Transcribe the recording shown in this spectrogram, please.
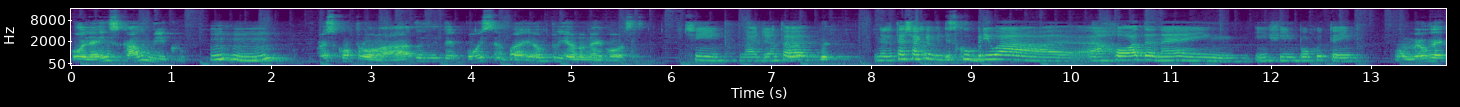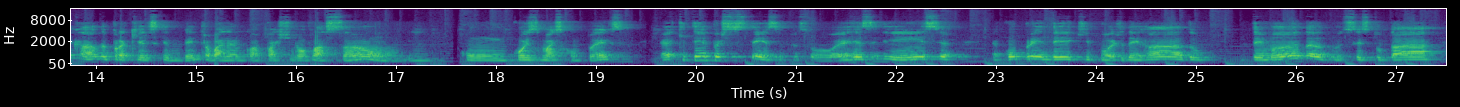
olhar em escala micro. Uhum. Mais controladas e depois você vai ampliando o negócio. Sim, não adianta. Não adianta achar que descobriu a, a roda, né, em, enfim, em pouco tempo. O meu recado para aqueles que vêm trabalhando com a parte de inovação e com coisas mais complexas é que tenha persistência, pessoal. É resiliência, é compreender que pode dar errado, demanda você estudar.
